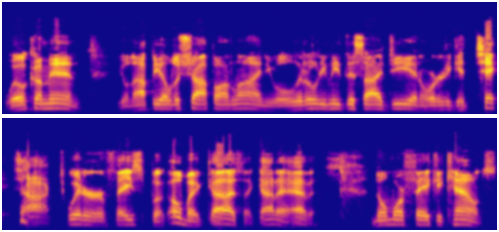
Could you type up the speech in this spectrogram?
will come in. You'll not be able to shop online. You will literally need this ID in order to get TikTok, Twitter, or Facebook. Oh my gosh, I gotta have it. No more fake accounts.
